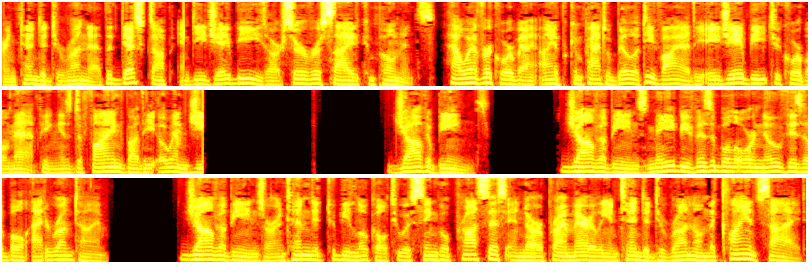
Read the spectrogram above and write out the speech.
intended to run at the desktop and EJBs are server-side components. However Corba IIOP compatibility via the EJB to Corba mapping is defined by the OMG. Java Beans Java Beans may be visible or no visible at runtime. Java Beans are intended to be local to a single process and are primarily intended to run on the client side.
